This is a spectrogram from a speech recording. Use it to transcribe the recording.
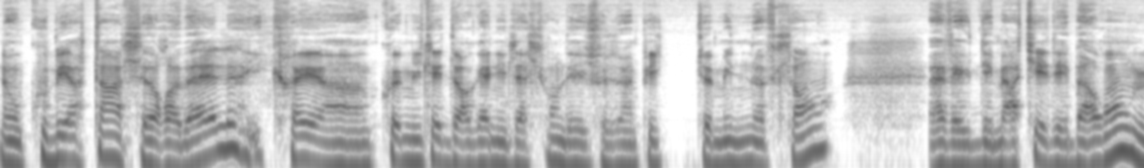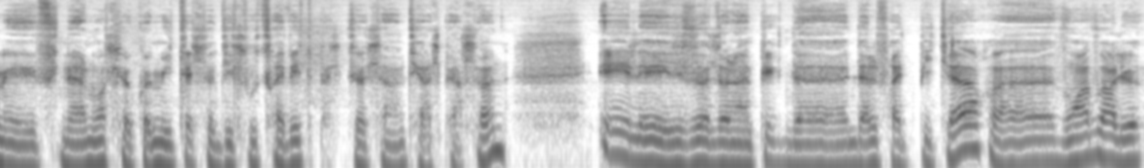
Donc Coubertin se rebelle, il crée un comité d'organisation des Jeux Olympiques de 1900 avec des martyrs et des barons, mais finalement ce comité se dissout très vite parce que ça n'intéresse personne. Et les Jeux Olympiques d'Alfred Picard euh, vont avoir lieu.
